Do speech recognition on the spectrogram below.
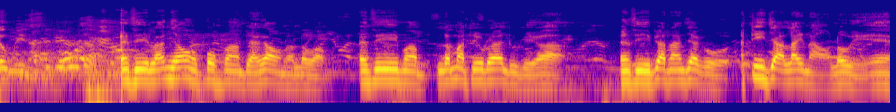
လုပ်ပေးနေလဲ NCA လမ်းကြောင်းကိုပုံမှန်ပြန်ရအောင်တော့လုပ်ရမယ် NCA မှာလက်မှတ်ထိုးရတဲ့လူတွေက NCA ပြဋ္ဌာန်းချက်ကိုအတိအကျလိုက်နာအောင်လုပ်ရင်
